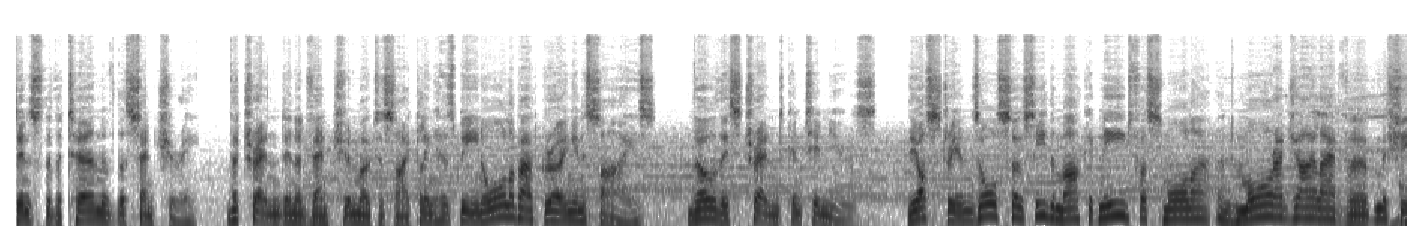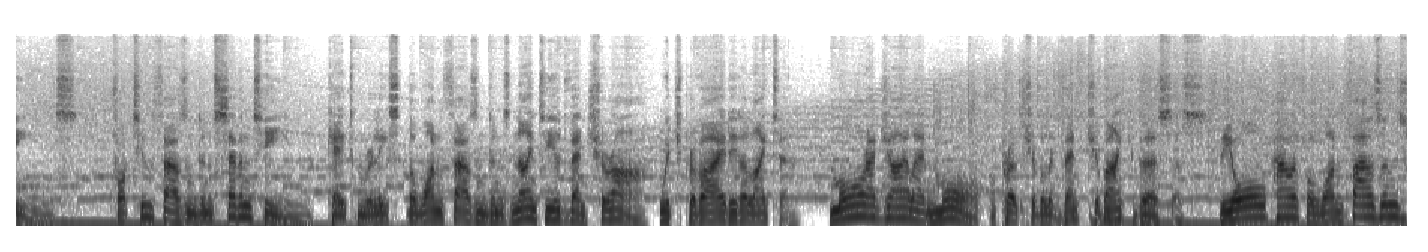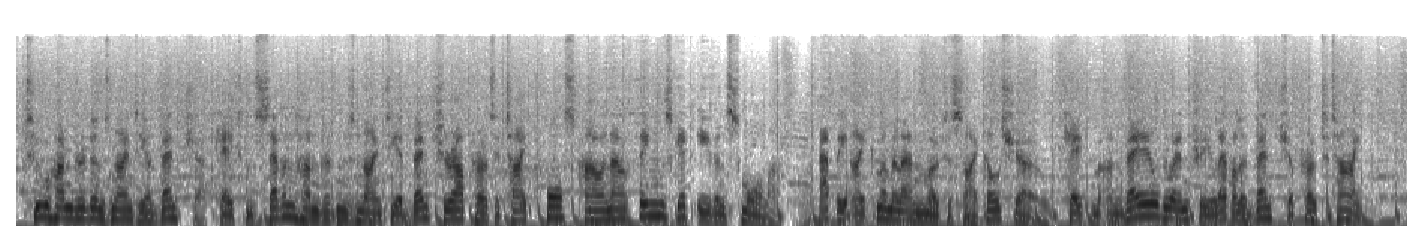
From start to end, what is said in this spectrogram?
Since the, the turn of the century, the trend in adventure motorcycling has been all about growing in size. Though this trend continues, the Austrians also see the market need for smaller and more agile adverb machines. For 2017, KTM released the 1090 Adventure R, which provided a lighter, more agile and more approachable adventure bike versus the all-powerful 1290 Adventure KTM 790 Adventure R prototype horsepower now things get even smaller. At the EICMA Milan Motorcycle Show KTM unveiled the entry-level adventure prototype.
